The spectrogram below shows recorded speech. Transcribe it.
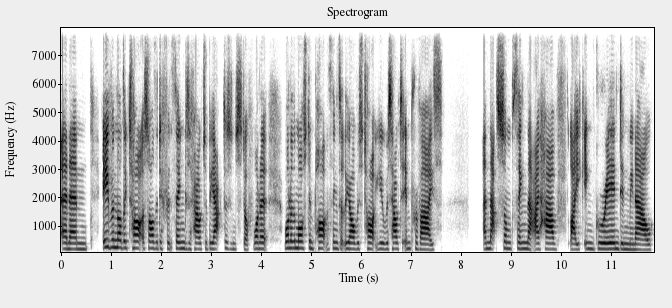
And um, even though they taught us all the different things of how to be actors and stuff, one of one of the most important things that they always taught you was how to improvise, and that's something that I have like ingrained in me now.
